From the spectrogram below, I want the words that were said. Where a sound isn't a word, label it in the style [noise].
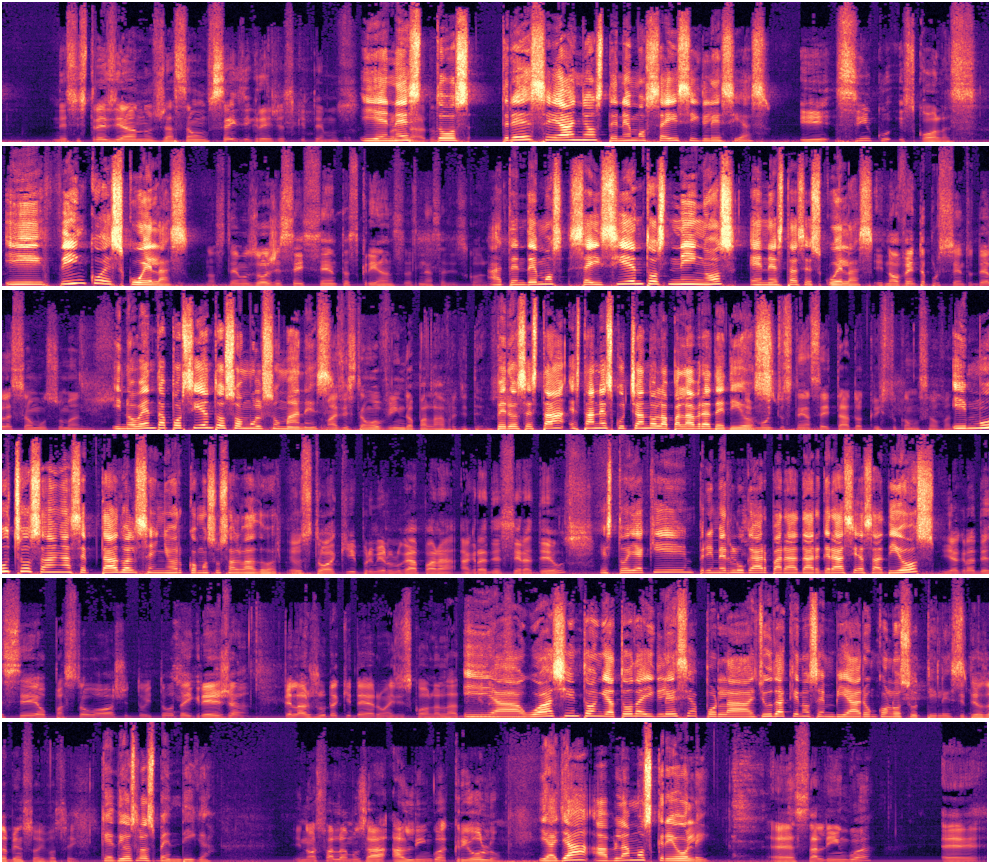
Nesses 13 anos já são seis igrejas que temos y en implantado. estos 13 años tenemos seis iglesias e cinco escolas. y cinco escuelas. Nós temos hoje 600 crianças nessas escolas. Atendemos 600 niños en estas escuelas E 90% delas são muçulmanos. y 90% son musulmanes. Mas estão ouvindo a palavra de Deus. Pero se está, están escuchando la palabra de E Dios. muitos têm aceitado a Cristo como Salvador. Y muchos han aceptado al Señor como su Salvador. Eu estou aqui, em primeiro lugar, para agradecer a Deus Estoy aquí en primer lugar para dar gracias a Dios e agradecer ao pastor Washington e toda a igreja pela ajuda que deram às escolas lá de y a. Washington y a toda iglesia por la ayuda que nos enviaron con los Que útiles. Deus abençoe vocês. Que Dios los bendiga. E nós falamos a, a língua crioulo. Y allá hablamos creole. Essa língua, é,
